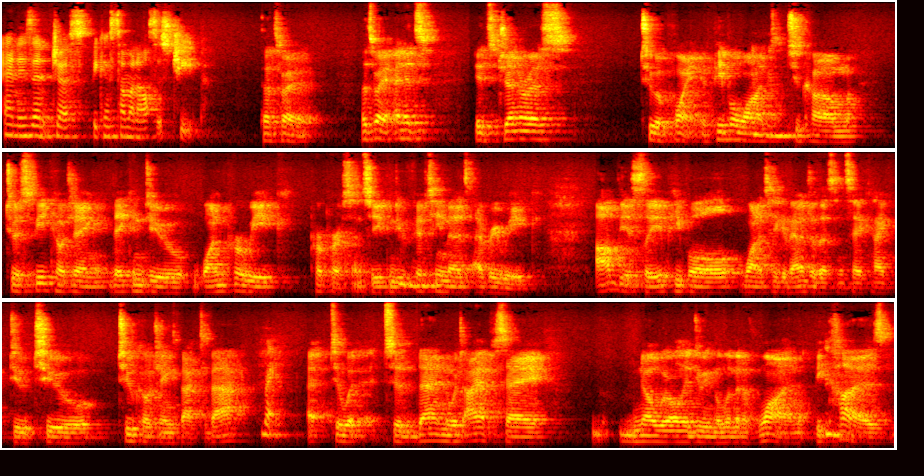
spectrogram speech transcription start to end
and isn't just because someone else is cheap That's right. That's right. And it's it's generous to a point. If people want Mm-hmm. to come to a speed coaching, they can do one per week per person. So you can do Mm-hmm. 15 minutes every week. Obviously, people want to take advantage of this and say, "Can I do two two coachings back to back?" right Uh, To to then, which I have to say, no, we're only doing the limit of one because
